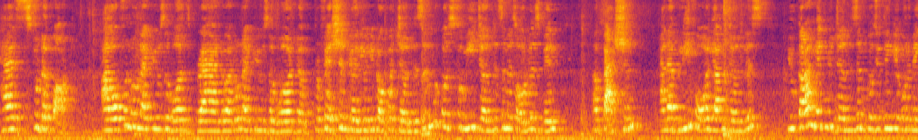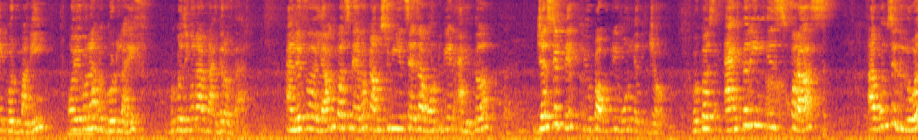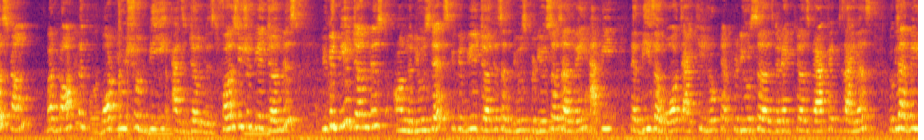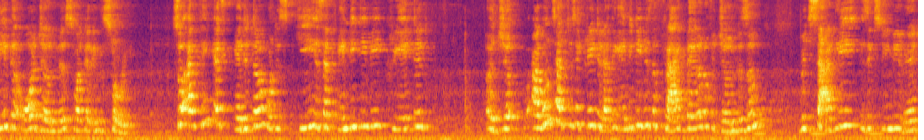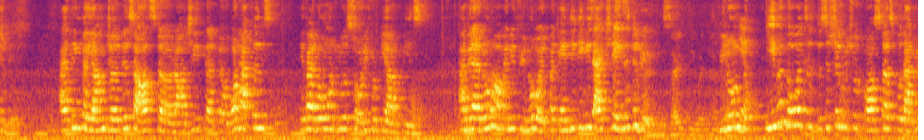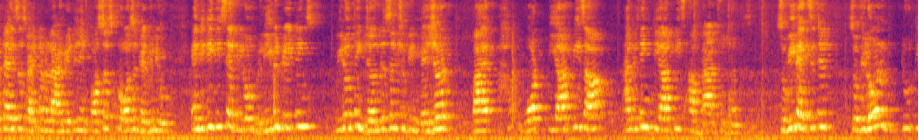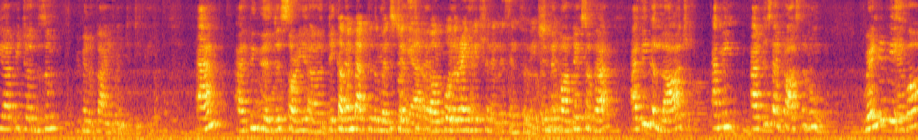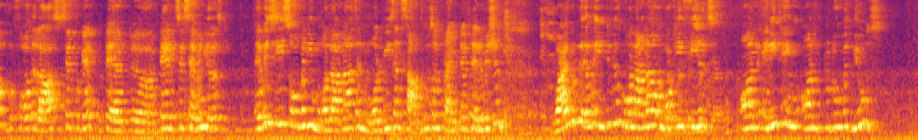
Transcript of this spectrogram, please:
has stood apart. I often don't like to use the words brand or I don't like to use the word uh, profession really when you talk about journalism because for me journalism has always been a passion and I believe all young journalists, you can't get into journalism because you think you're going to make good money or you're going to have a good life because you're going to have neither of that. And if a young person ever comes to me and says, I want to be an anchor, just a tip, you probably won't get the job. Because anchoring is for us, I wouldn't say the lowest rung, but not what you should be as a journalist. First, you should be a journalist. You can be a journalist on the news desk. You can be a journalist as news producer. So I'm very happy that these awards actually looked at producers, directors, graphic designers, because I believe they're all journalists who are telling the story. So I think as editor, what is key is that NDTV created I won't actually say created, I think NDTV is the flag bearer of a journalism which sadly is extremely rare today. I think a young journalist asked uh, Rajit that uh, what happens if I don't want to do a story for TRPs? I mean, I don't know how many of you know it, but NDTV is actually exited it. We don't, yeah. even though it's a decision which would cost us, both advertisers right now rely on ratings and cost us crores in revenue, NDTV said we don't believe in ratings, we don't think journalism should be measured by what TRPs are, and we think TRPs are bad for journalism. So we've exited. So if you don't want to do TRP journalism, you can apply to NDTV. And I think they're just, sorry, uh, Coming back to the question yeah, about polarization and misinformation. In the context of that, I think a large, I mean, I just like to ask the room, when did we ever, before the last, say, forget uh, 10, say 7 years, ever see so many Maulanas and Maulvis and Sadhus on primetime television? Why would you ever interview Maulana on what he feels on anything on to do with news.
